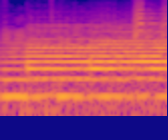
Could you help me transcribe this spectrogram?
Bye.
